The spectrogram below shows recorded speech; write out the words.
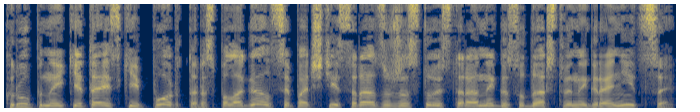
Крупный китайский порт располагался почти сразу же с той стороны государственной границы,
